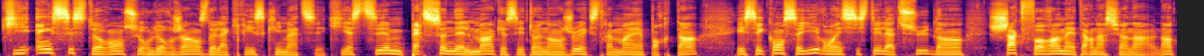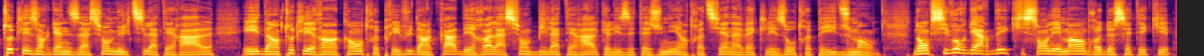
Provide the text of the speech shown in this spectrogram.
qui insisteront sur l'urgence de la crise climatique, qui estiment personnellement que c'est un enjeu extrêmement important et ces conseillers vont insister là-dessus dans chaque forum international, dans toutes les organisations multilatérales et dans toutes les rencontres prévues dans le cadre des relations bilatérales que les États-Unis entretiennent avec les autres pays du monde. Donc, si vous regardez qui sont les membres de cette équipe,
